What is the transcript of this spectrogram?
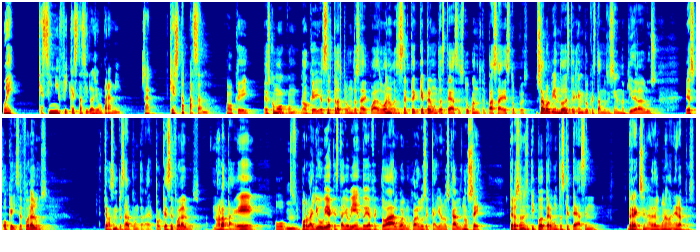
güey, ¿qué significa esta situación para mí? O sea, ¿qué está pasando? Ok. Es como, ok, hacerte las preguntas adecuadas. Bueno, es hacerte qué preguntas te haces tú cuando te pasa esto, pues. O sea, volviendo a este ejemplo que estamos diciendo aquí de la luz, es, ok, se fue la luz. Te vas a empezar a preguntar, a ver, ¿por qué se fue la luz? No la apagué, o pues, mm. por la lluvia que está lloviendo y afectó a algo, a lo mejor algo se cayó en los cables, no sé. Pero son ese tipo de preguntas que te hacen reaccionar de alguna manera, pues.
